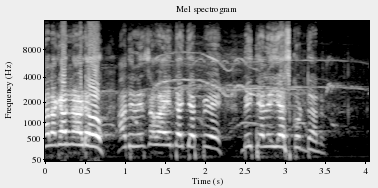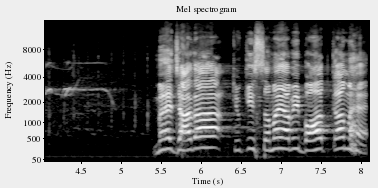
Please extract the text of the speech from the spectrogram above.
కలగన్నాడు అది నిజమైంది అని చెప్పి మీ తెలియజేసుకుంటాను मैं ज्यादा क्योंकि समय अभी बहुत कम है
